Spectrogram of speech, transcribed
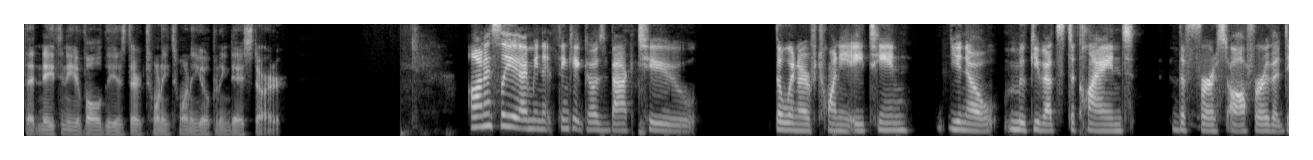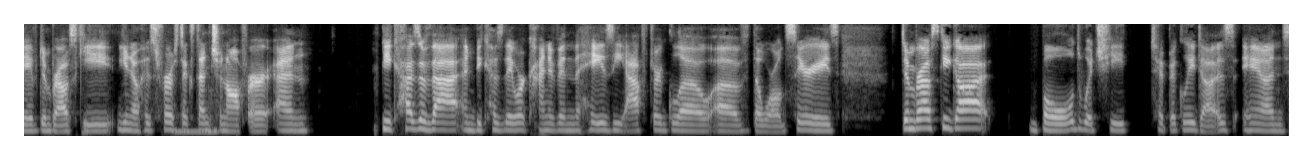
that Nathan Eovaldi is their 2020 opening day starter? Honestly, I mean, I think it goes back to the winter of 2018. You know, Mookie Betts declined the first offer that Dave Dombrowski, you know, his first mm-hmm. extension offer. And because of that, and because they were kind of in the hazy afterglow of the World Series, Dombrowski got bold, which he typically does, and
